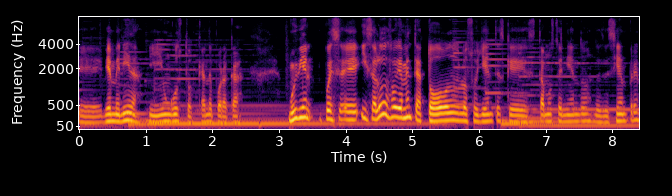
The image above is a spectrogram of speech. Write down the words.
Eh, bienvenida y un gusto que ande por acá. Muy bien, pues eh, y saludos obviamente a todos los oyentes que estamos teniendo desde siempre,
